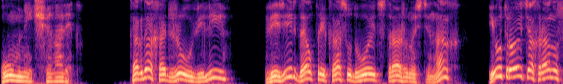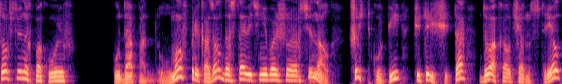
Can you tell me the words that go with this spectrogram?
умный человек. — когда Хаджу увели, визирь дал приказ удвоить стражу на стенах и утроить охрану собственных покоев. Куда подумав, приказал доставить небольшой арсенал — шесть копий, четыре щита, два колчана стрел,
